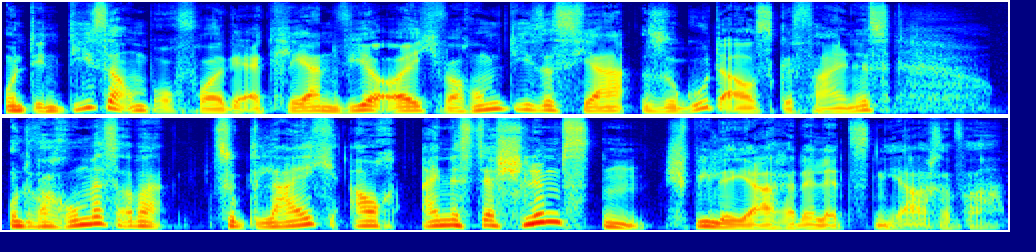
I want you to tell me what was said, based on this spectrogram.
Und in dieser Umbruchfolge erklären wir euch, warum dieses Jahr so gut ausgefallen ist und warum es aber zugleich auch eines der schlimmsten Spielejahre der letzten Jahre war.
